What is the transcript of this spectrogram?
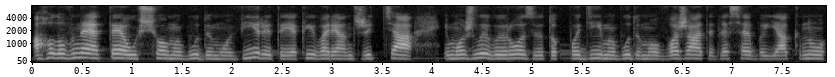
а головне те, у що ми будемо вірити, який варіант життя і можливий розвиток подій ми будемо вважати для себе як ну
